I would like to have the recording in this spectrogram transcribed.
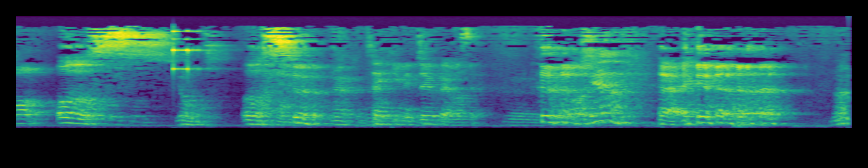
お、おーす。おーす。最近めっちゃよく会いますね。お、知らない。はい。なん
